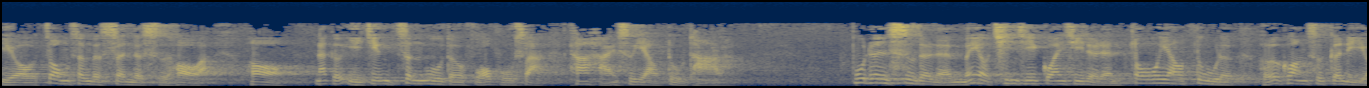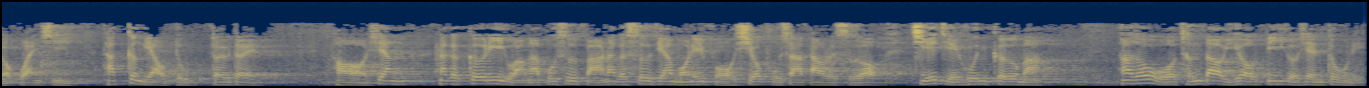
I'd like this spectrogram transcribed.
有众生的生的时候啊哦那个已经证悟的佛菩萨，他还是要度他了。不认识的人，没有亲戚关系的人都要度了，何况是跟你有关系，他更要度，对不对？哦，像那个歌利王啊，不是把那个释迦牟尼佛修菩萨道的时候节节分割吗？他说我成道以后，第一个先度你，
